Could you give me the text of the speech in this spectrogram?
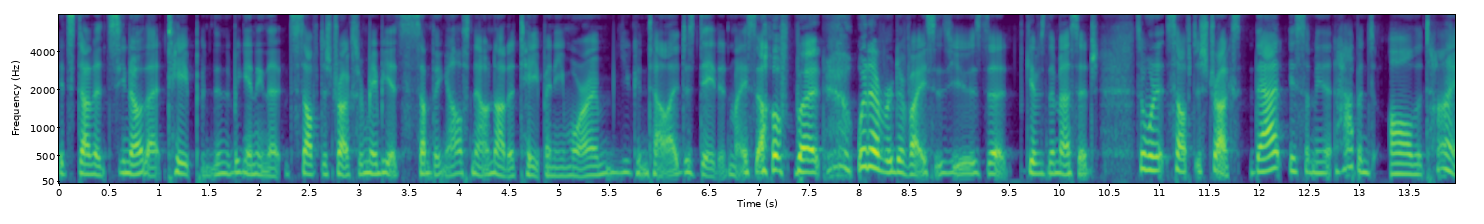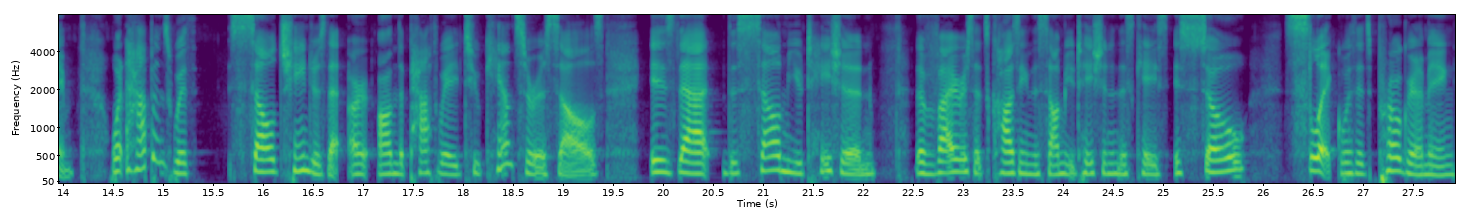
It's done its, you know, that tape in the beginning that self destructs, or maybe it's something else now, not a tape anymore. I'm, you can tell I just dated myself, but whatever device is used that gives the message. So when it self destructs, that is something that happens all the time. What happens with cell changes that are on the pathway to cancerous cells is that the cell mutation, the virus that's causing the cell mutation in this case, is so slick with its programming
